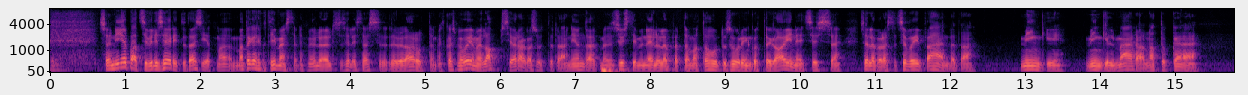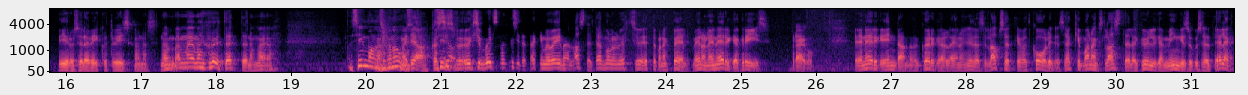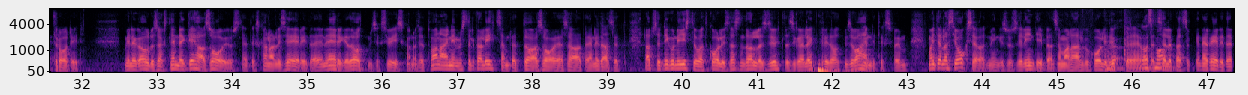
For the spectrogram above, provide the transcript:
see on nii ebatsiviliseeritud asi, et ma, ma tegelikult imestan, et me üleüldse selliste asjade üle arutame, et kas me võime lapsi ära kasutada nõnda, et me süstime neile lõpetamata ohutusuuringutega aineid sisse, sellepärast et see võib vähendada mingi, mingil määral natukene viiruse levikut ühiskonnas. no ma, ma, ma ei kujuta ette, no ma siin ma olen sinuga nõus. ma ei tea, kas siin... siis võiksime, võiksime küsida, et äkki me võime lasta, tead, mul on üks ettepanek veel, meil on energiakriis praegu. Energiahinnad on kõrgele läinud ja nii edasi, lapsed käivad koolides, äkki paneks lastele külge mingisugused elektroodid mille kaudu saaks nende kehasoojust näiteks kanaliseerida energia tootmiseks ühiskonnas, et vanainimestel ka lihtsam tead toasooja saada ja nii edasi, et lapsed niikuinii istuvad koolis, las nad olla siis ühtlasi ka elektri tootmise vahenditeks või ma ei tea, las jooksevad mingisuguse lindi peal samal ajal kui koolitükke teevad, et ma... selle pealt saab genereerida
